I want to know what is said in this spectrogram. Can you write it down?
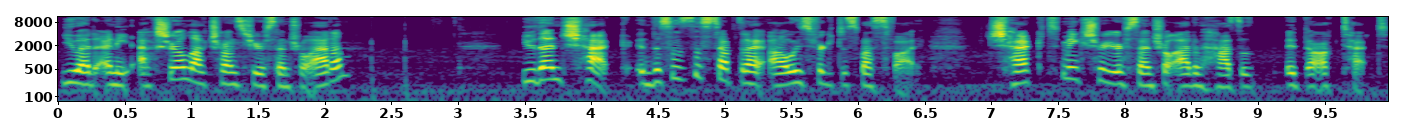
You add any extra electrons to your central atom. You then check, and this is the step that I always forget to specify. Check to make sure your central atom has a, an octet.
